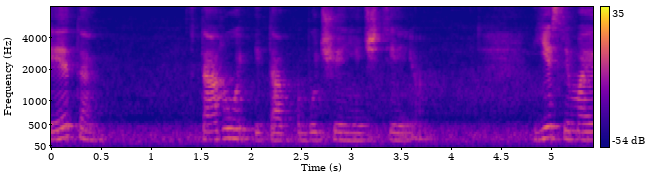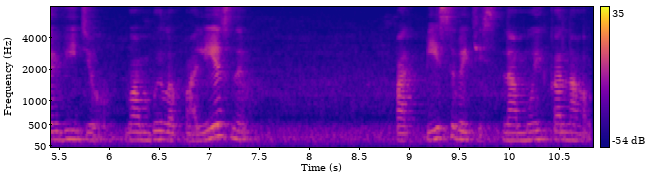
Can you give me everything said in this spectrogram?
это второй этап обучения чтению. Если мое видео вам было полезным, подписывайтесь на мой канал.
